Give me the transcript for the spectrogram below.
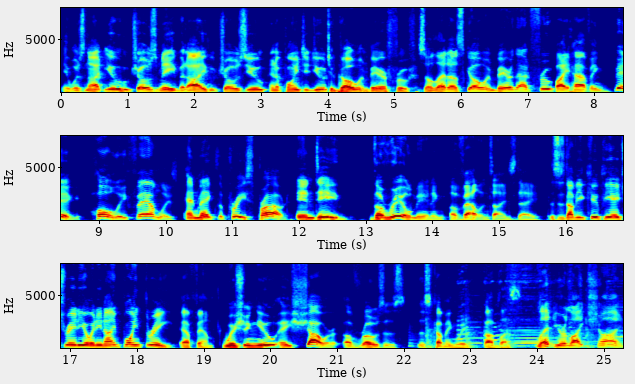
It was not you who chose me, but I who chose you and appointed you to go and bear fruit. So let us go and bear that fruit by having big, holy families and make the priests proud. Indeed, the real meaning of Valentine's Day. This is WQPH Radio 89.3 FM, wishing you a shower of roses this coming week. God bless. Let your light shine.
